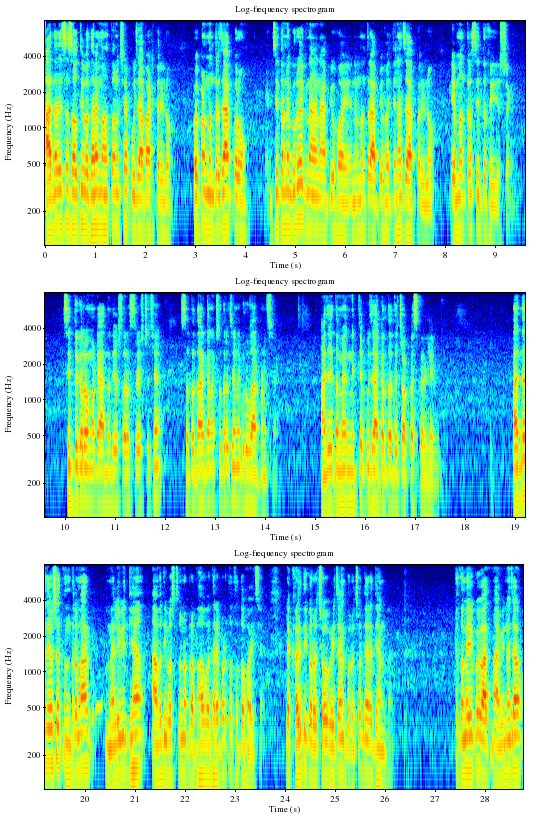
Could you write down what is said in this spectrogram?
આજના દિવસે સૌથી વધારે મહત્વનું છે પૂજા પાઠ કરી લો. કોઈ પણ મંત્ર જાપ કરો. જે તમને ગુરુએ જ્ઞાન આપ્યું હોય અને મંત્ર આપ્યો હોય તેના જાપ કરી લો. એ મંત્ર સિદ્ધ થઈ જશે. સિદ્ધ કરવા માટે આજનો દિવસ સરસ શ્રેષ્ઠ છે સતતારકા નક્ષત્ર છે અને ગુરુવાર પણ છે. આજે તમે નિત્ય પૂજા કરતા તે ચોક્કસ કરી લેવી. આજના દિવસે તંત્રમાર્ગ મેલીવિદ્યા આ બધી વસ્તુનો પ્રભાવ વધારે પડતો થતો હોય છે. એટલે ખરીદી કરો છો, વેચાણ કરો છો, ત્યારે ધ્યાન રાખો કે તમે એવી કોઈ વાતમાં આવી ન જાઓ.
